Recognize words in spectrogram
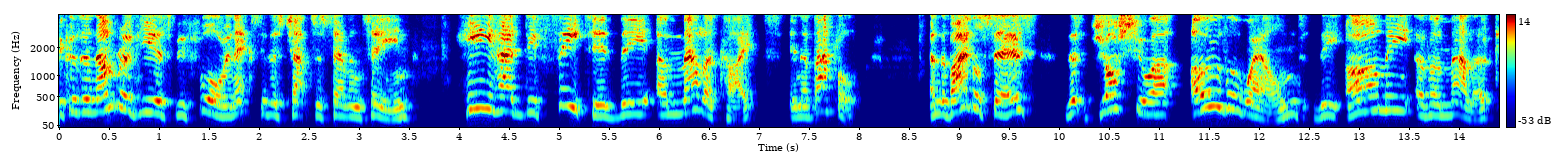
Because a number of years before, in Exodus chapter 17, he had defeated the Amalekites in a battle. And the Bible says that Joshua overwhelmed the army of Amalek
